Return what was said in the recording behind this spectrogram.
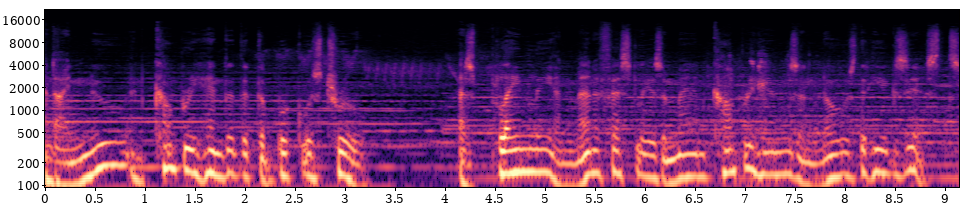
and I knew and comprehended that the book was true, as plainly and manifestly as a man comprehends and knows that he exists.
